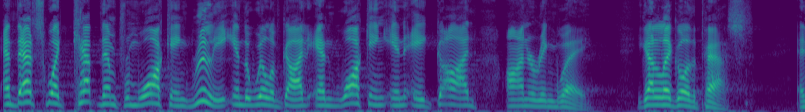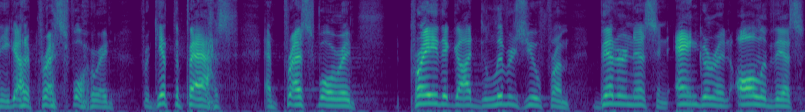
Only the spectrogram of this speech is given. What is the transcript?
And that's what kept them from walking really in the will of God and walking in a God honoring way. You got to let go of the past and you got to press forward, forget the past, and press forward. Pray that God delivers you from bitterness and anger and all of this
